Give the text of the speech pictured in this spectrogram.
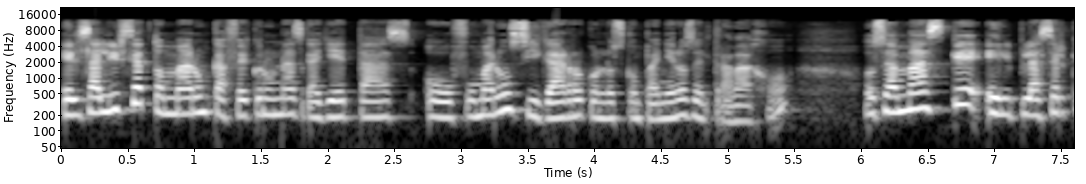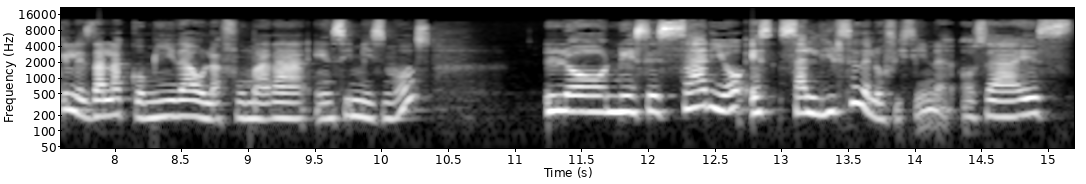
el salirse a tomar un café con unas galletas o fumar un cigarro con los compañeros del trabajo o sea, más que el placer que les da la comida o la fumada en sí mismos, lo necesario es salirse de la oficina. O sea, es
